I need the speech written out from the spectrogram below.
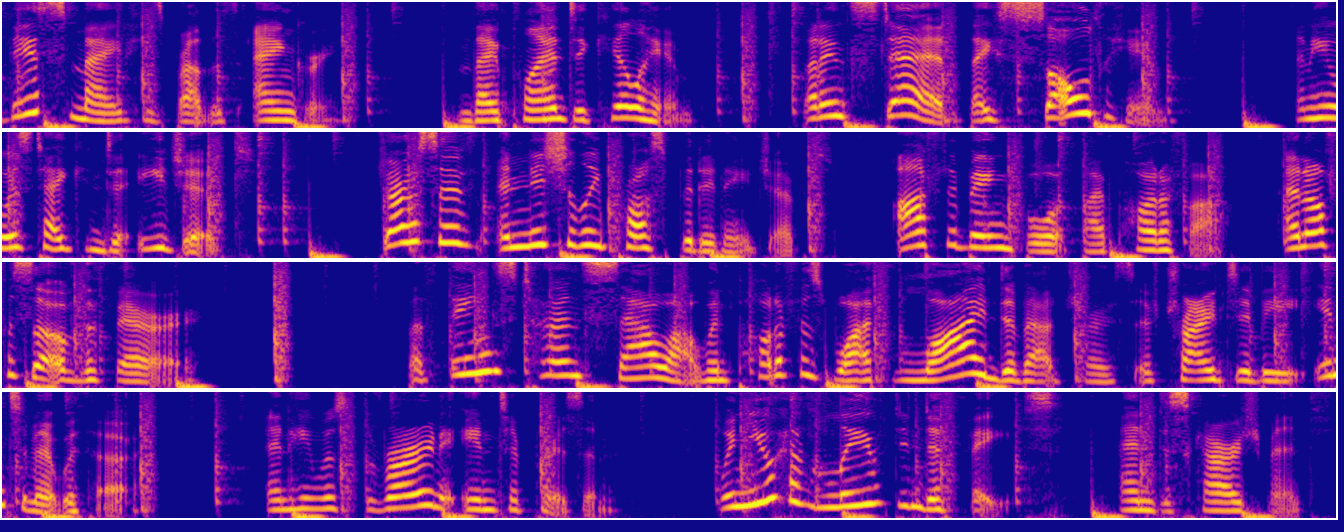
This made his brothers angry. They planned to kill him, but instead they sold him, and he was taken to Egypt. Joseph initially prospered in Egypt after being bought by Potiphar, an officer of the Pharaoh. But things turned sour when Potiphar's wife lied about Joseph trying to be intimate with her, and he was thrown into prison. When you have lived in defeat and discouragement,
